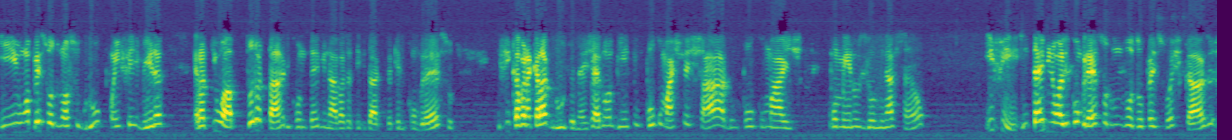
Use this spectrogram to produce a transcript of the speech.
E uma pessoa do nosso grupo, uma enfermeira, ela tinha o hábito toda tarde, quando terminava as atividades daquele congresso, e ficava naquela gruta, né? Já era um ambiente um pouco mais fechado, um pouco mais com menos iluminação. Enfim, e terminou ali o congresso, todo mundo voltou para as suas casas,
